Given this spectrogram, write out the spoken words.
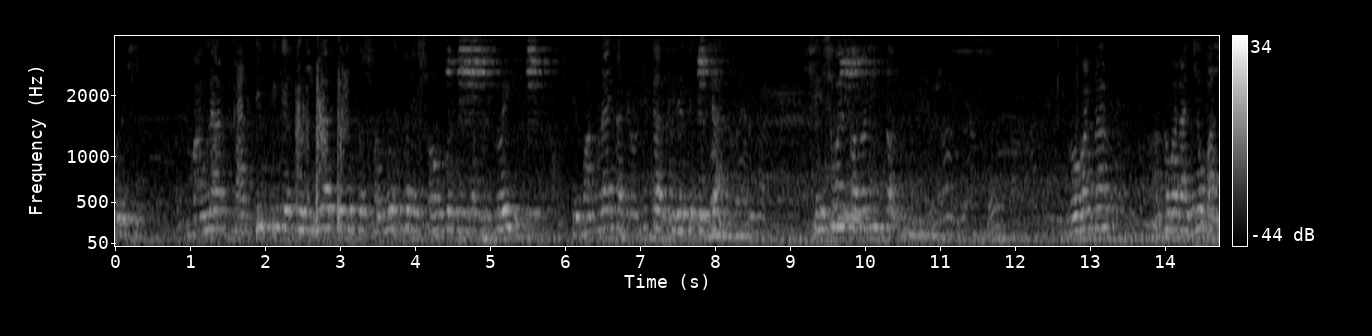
করেছে, বাংলার কাকদ্বীপ থেকে কোচবিহার পর্যন্ত সর্বস্তরের সহকর্মী যখন তৈরি, যে বাংলায় তাদের অধিকার ফিরে পেতে চান সেই সময় তদানীন্তন গভর্নর অথবা রাজ্যপাল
